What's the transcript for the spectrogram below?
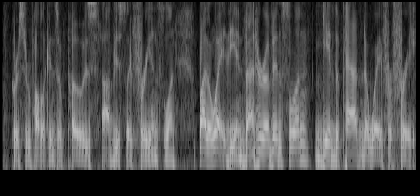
Of course, Republicans oppose, obviously, free insulin. By the way, the inventor of insulin gave the patent away for free.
